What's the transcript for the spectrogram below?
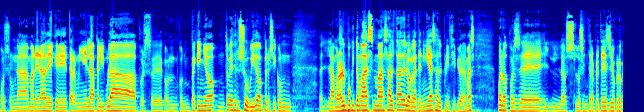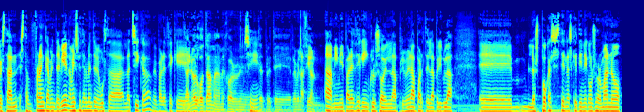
pues una manera de que termine la película pues eh, con, con un pequeño, no te voy a decir subidón, pero sí con la moral un poquito más, más alta de lo que la tenías al principio. Además, bueno, pues eh, los, los intérpretes yo creo que están, están francamente bien. A mí especialmente me gusta la chica, me parece que... Ganó el Gotham a mejor eh, Sí. intérprete revelación. A mí me parece que incluso en la primera parte de la película, eh, las pocas escenas que tiene con su hermano,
